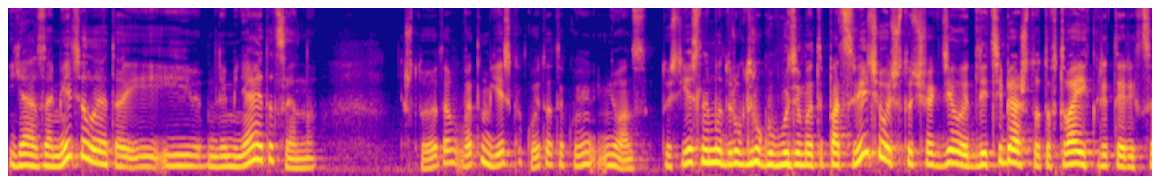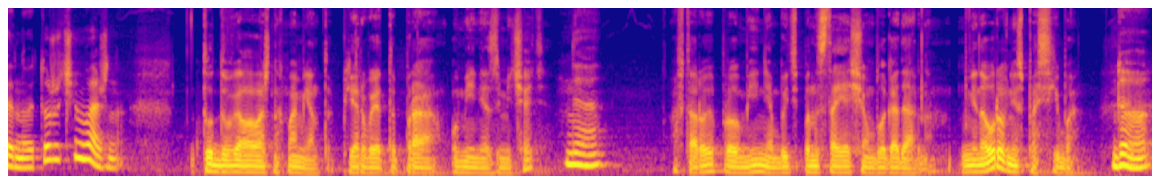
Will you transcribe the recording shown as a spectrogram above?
я заметила это, и, и для меня это ценно что это, в этом есть какой-то такой нюанс. То есть если мы друг другу будем это подсвечивать, что человек делает для тебя что-то в твоих критериях ценного, это тоже очень важно. Тут два важных момента. Первый – это про умение замечать. Да. А второй – про умение быть по-настоящему благодарным. Не на уровне «спасибо». Да.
